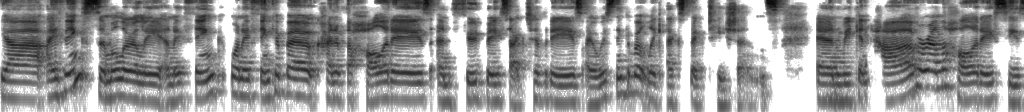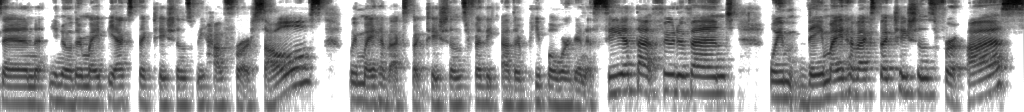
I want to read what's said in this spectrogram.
Yeah, I think similarly. And I think when I think about kind of the holidays and food based activities, I always think about like expectations. And we can have around the holiday season, you know, there might be expectations we have for ourselves. We might have expectations for the other people we're going to see at that food event. We, they might have expectations for us.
